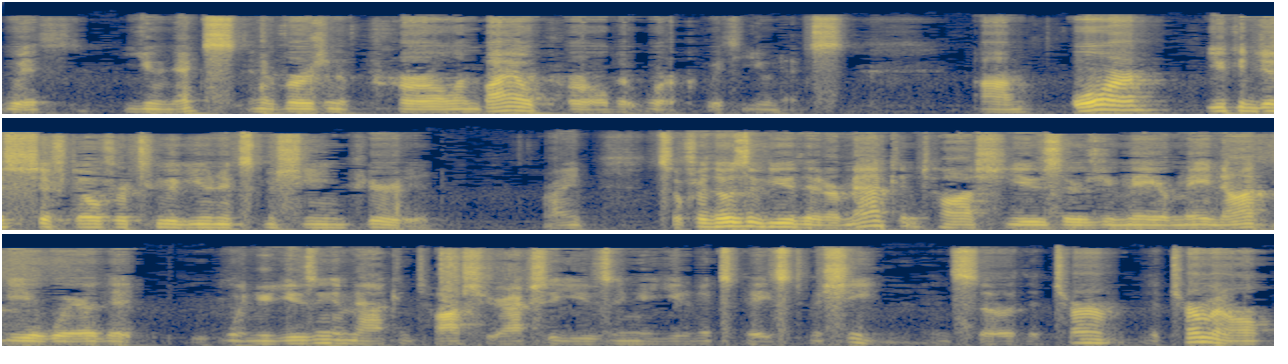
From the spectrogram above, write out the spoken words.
with Unix and a version of Perl and BioPerl that work with Unix. Um, or you can just shift over to a Unix machine, period. Right? So for those of you that are Macintosh users, you may or may not be aware that when you're using a Macintosh, you're actually using a Unix-based machine. And so the, term, the terminal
